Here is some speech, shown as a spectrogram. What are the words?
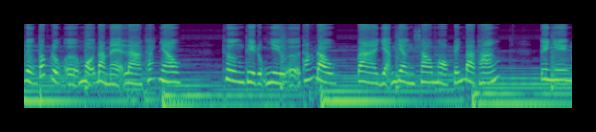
Lượng tóc rụng ở mỗi bà mẹ là khác nhau. Thường thì rụng nhiều ở tháng đầu và giảm dần sau 1 đến 3 tháng. Tuy nhiên,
